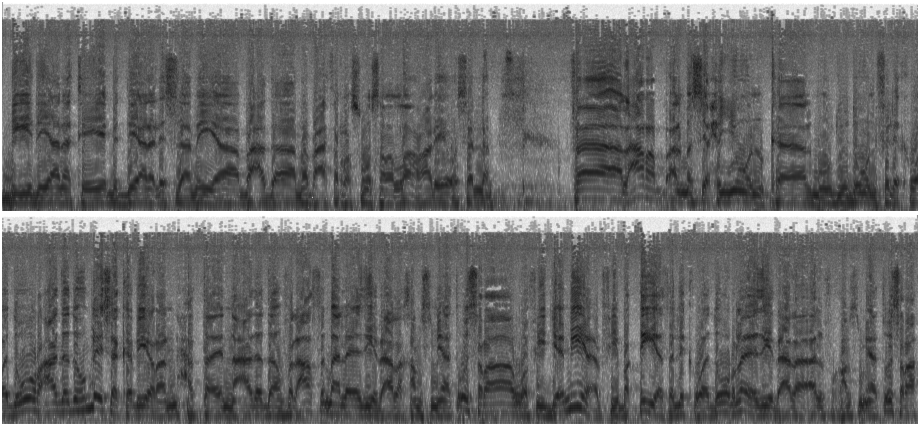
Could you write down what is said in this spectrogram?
بديانة بالديانة الإسلامية بعد مبعث الرسول صلى الله عليه وسلم. فالعرب المسيحيون كالموجودون في الاكوادور عددهم ليس كبيرا حتى إن عددهم في العاصمة لا يزيد على 500 أسرة وفي جميع في بقية الاكوادور لا يزيد على 1500 أسرة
